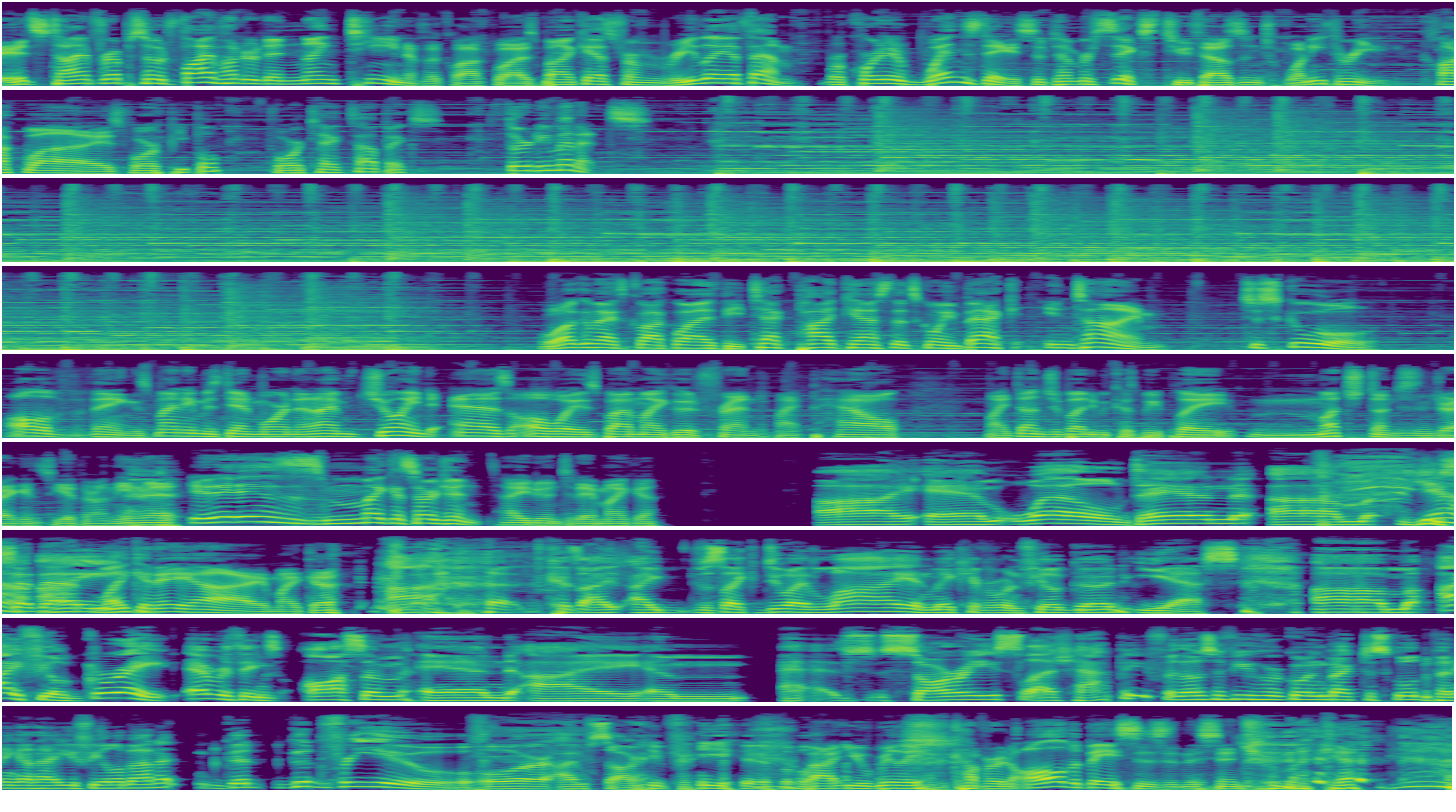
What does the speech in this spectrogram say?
It's time for episode 519 of the Clockwise podcast from Relay FM, recorded Wednesday, September 6, 2023. Clockwise, four people, four tech topics, 30 minutes. Welcome back to Clockwise, the tech podcast that's going back in time to school, all of the things. My name is Dan Moren, and I'm joined, as always, by my good friend, my pal, my dungeon buddy, because we play much Dungeons and Dragons together on the internet. it is Micah Sargent. How are you doing today, Micah? I am well, Dan. Um, yeah, you said that I, like an AI, Micah. because I, I was like, do I lie and make everyone feel good? yes. Um, I feel great. Everything's awesome, and I am uh, Uh, sorry slash happy for those of you who are going back to school, depending on how you feel about it. Good, good for you, or I'm sorry for you. Wow, you really have covered all the bases in this intro, Micah.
